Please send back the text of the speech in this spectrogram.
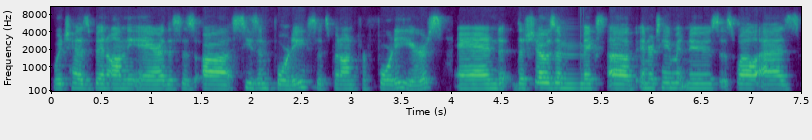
which has been on the air. This is uh, season 40, so it's been on for 40 years. And the show is a mix of entertainment news as well as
